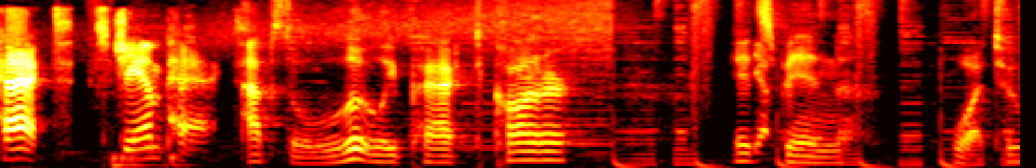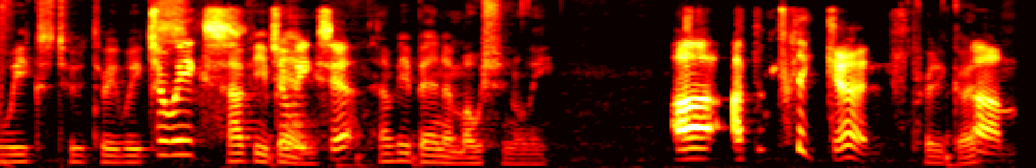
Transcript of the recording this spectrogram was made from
Packed. It's jam packed. Absolutely packed. Conor, It's yep. been what, two weeks, two, three weeks? Two weeks. How have you two been? weeks, yeah. How have you been emotionally? Uh, I've been pretty good. Pretty good. Um,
